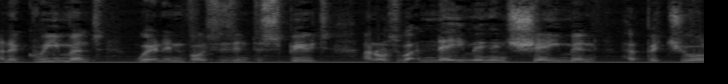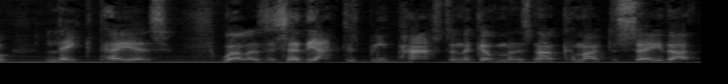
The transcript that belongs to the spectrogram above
an agreement where an invoice is in dispute, and also about naming and shaming habitual late payers. Well, as I said, the act has been passed, and the government has now come out to say that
